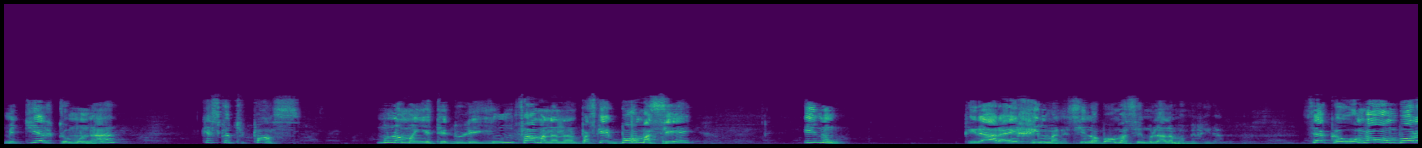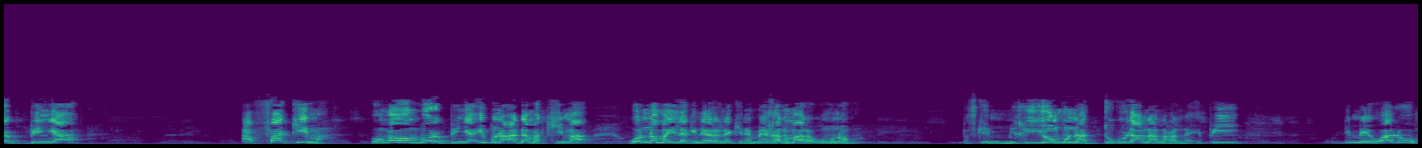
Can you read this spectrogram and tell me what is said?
Mitiel Tomuna, qu'est-ce que tu penses? Muna manye te doulé une femme parce que bon massé inu kirara e khimana sino bon massé mulala mamira c'est que wonga womboro binya afakima. Wonga womboro binya adama kima nakina mais parce que et puis walu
